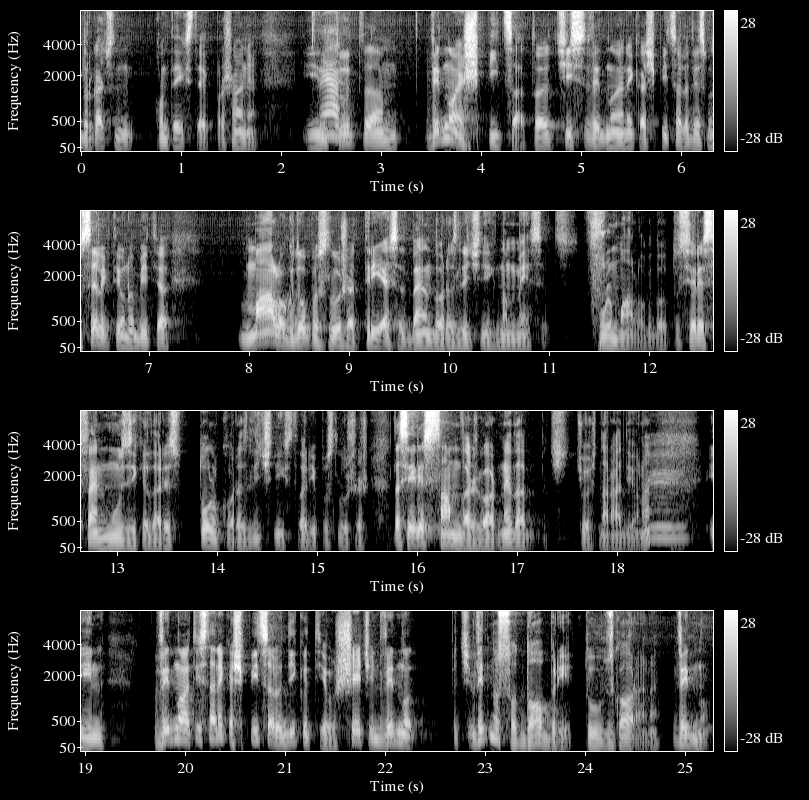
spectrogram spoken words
drugačen kontekst tega vprašanja. In ja. tudi um, vedno je špica, to je čisto vedno je neka špica, ljudje smo selektivno bitja. Malo kdo posluša 30 bendov različnih na mesec, ful malo kdo. Tu si res fan muzike, da res toliko različnih stvari poslušaš, da si res sam daš gor, ne da pač čuješ na radio. Mm. In vedno je tista neka špica ljudi, ki ti je všeč in vedno, pač, vedno so dobri tu zgoraj, vedno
